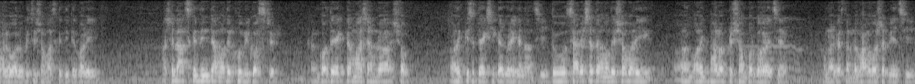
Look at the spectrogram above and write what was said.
ভালো ভালো কিছু সমাজকে দিতে পারি। আসলে আজকের দিনটা আমাদের খুবই কষ্টের। কারণ গত একটা মাস আমরা সব অনেক কিছু ত্যাগ স্বীকার করে এখানে আছি। তো স্যারের সাথে আমাদের সবারই অনেক- ভালো একটা সম্পর্ক হয়েছে। ওনার কাছে আমরা ভালোবাসা পেয়েছি।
